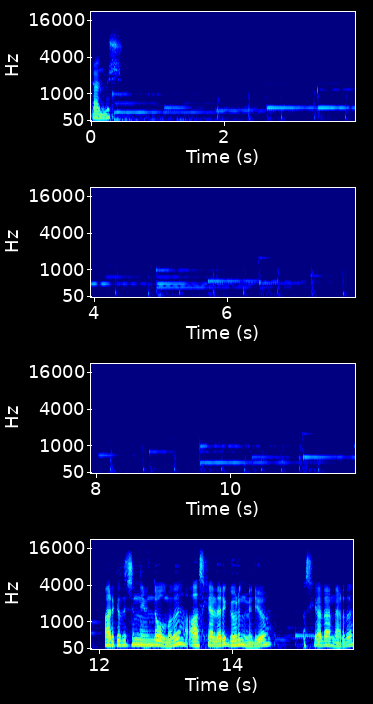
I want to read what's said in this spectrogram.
ölmüş. Arkadaşının evinde olmalı. Askerlere görünme diyor. Askerler nerede?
